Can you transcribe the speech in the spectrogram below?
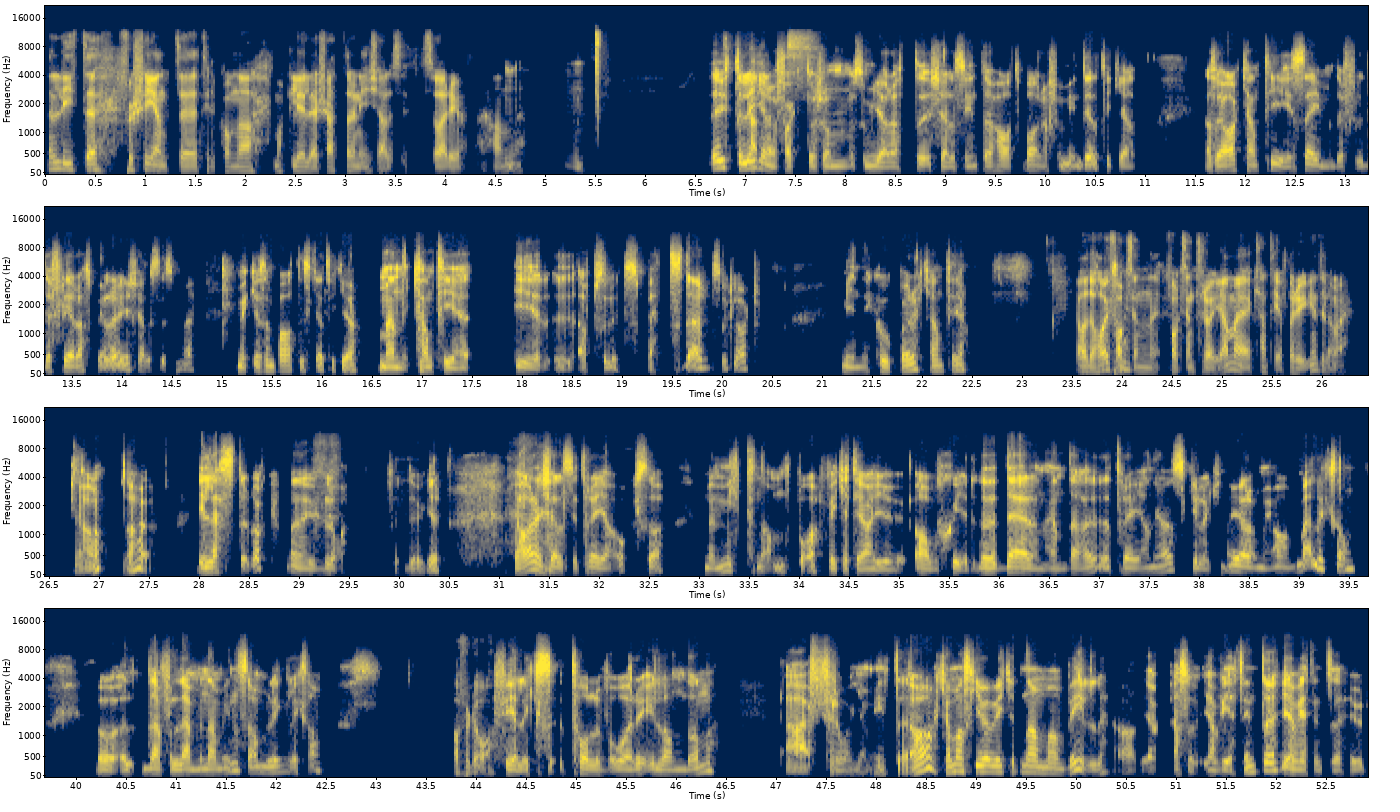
den lite för sent eh, tillkomna Makelele-ersättaren i Chelsea. Så är det ju. Han, Mm. Det är ytterligare en faktor som, som gör att Chelsea inte är hatbara för min del tycker jag. Att, alltså ja, Kanté i sig, men det, är- det är flera spelare i Chelsea som är mycket sympatiska tycker jag. Men Kanté är eh, absolut spets där såklart. Mini Cooper, Kanté. ja, du har ju faktiskt en, faktiskt en tröja med Kanté på ryggen till och med. Ja, det har jag. I Leicester dock, men den är ju blå. Så det duger. Jag har en Chelsea-tröja också med mitt namn på, vilket jag ju avskyr. Det, det är den enda tröjan jag skulle kunna göra mig av med liksom. Och den får lämna min samling liksom. Varför då? Felix, 12 år i London. Ja, fråga mig inte. Ja, kan man skriva vilket namn man vill? Ja, jag, alltså, jag vet inte. Jag vet inte hur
